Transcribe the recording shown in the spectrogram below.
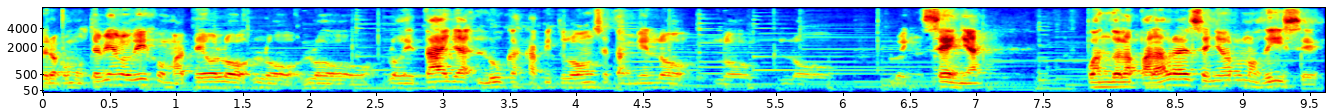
Pero como usted bien lo dijo, Mateo lo, lo, lo, detalla, Lucas capítulo 11 también lo, enseña. Cuando la palabra del Señor nos dice,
